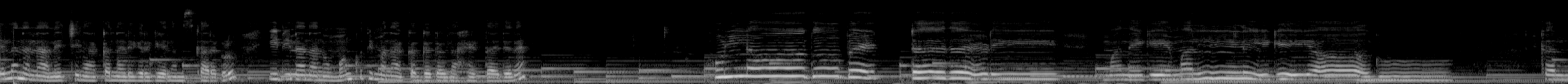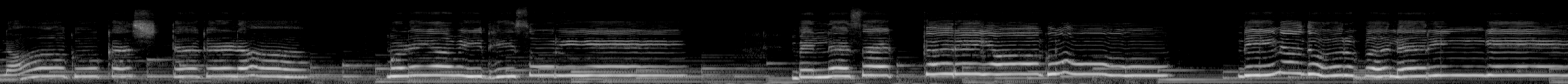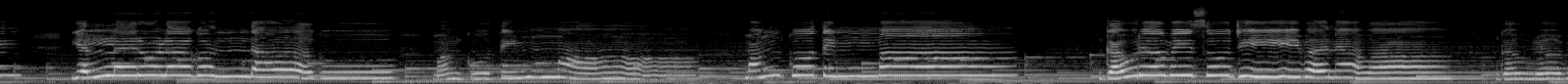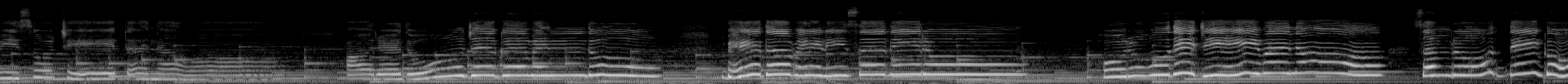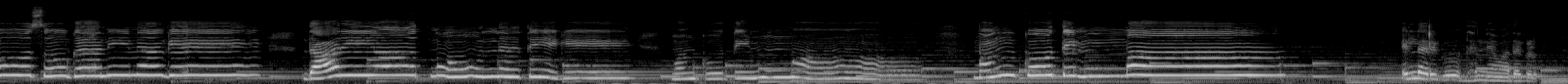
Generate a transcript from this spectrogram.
ಎಲ್ಲ ನನ್ನ ನೆಚ್ಚಿನ ಕನ್ನಡಿಗರಿಗೆ ನಮಸ್ಕಾರಗಳು. ಈ ದಿನ ನಾನು ಮಂಕುತಿಮ್ಮನ ಕಗ್ಗಗಳನ್ನ ಹೇಳ್ತಾ ಇದ್ದೇನೆ. ಹುಲ್ಲಾಗು ಬೆಟ್ಟದಡಿ ಮನೆಗೆ ಮಲ್ಲಿಗೆಯಾಗು. ಕಲ್ಲಾಗು ಕಷ್ಟಗಳ ಮಳೆಯ ವಿಧಿ ಸುರಿಯೇ. ಬೆಲ್ಲ ಸಕ್ಕರೆಯಾಗು ಎಲ್ಲರೊಳಗೊಂದಾಗು. ಮಂಕುತಿಮ್ಮ ಮಂಕುತಿಮ್ಮ ಗೌರವಿಸು ಜೀವನವ ಗೌರವಿಸು ಚೇತನವ. ಆರದು ಜಗವೆಂದು ಭೇದವೆಣಿಸದಿರು ದಾರಿಯಾತ್ಮೋನ್ನತಿಗೆ ಮಂಕುತಿಮ್ಮ ಮಂಕುತಿಮ್ಮ ಎಲ್ಲರಿಗೂ ಧನ್ಯವಾದಗಳು.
